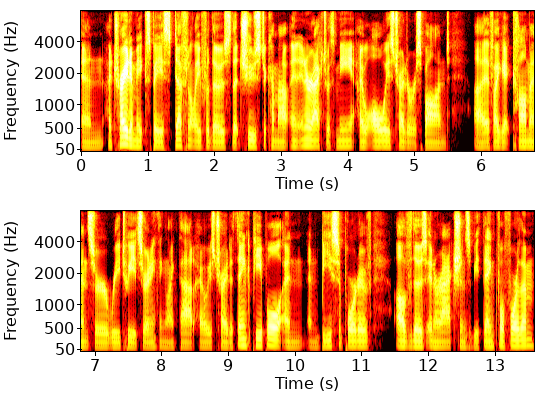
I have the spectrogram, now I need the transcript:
and I try to make space definitely for those that choose to come out and interact with me. I will always try to respond. Uh, if I get comments or retweets or anything like that, I always try to thank people and and be supportive of those interactions, be thankful for them.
